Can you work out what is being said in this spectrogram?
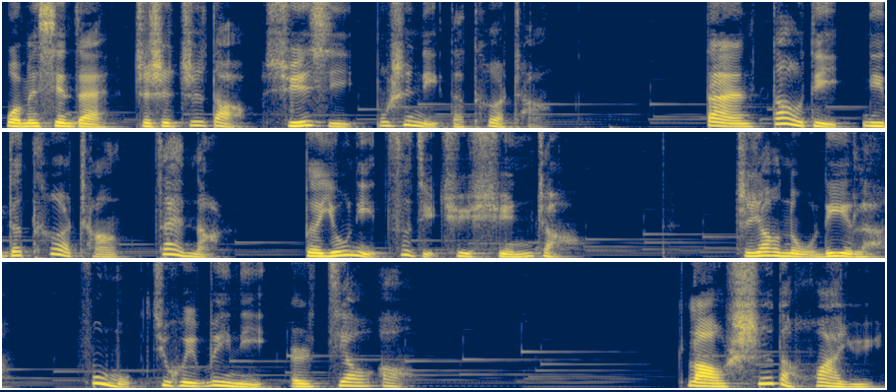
我们现在只是知道学习不是你的特长，但到底你的特长在哪儿，得由你自己去寻找。只要努力了，父母就会为你而骄傲。老师的话语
